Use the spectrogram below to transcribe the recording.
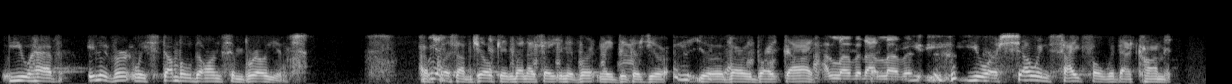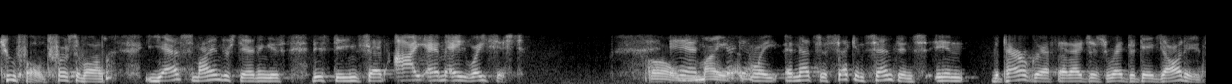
you have inadvertently stumbled on some brilliance. Of course, I'm joking when I say inadvertently because you're you're a very bright guy. I love it. I love it. You, you are so insightful with that comment. Twofold. First of all, yes, my understanding is this dean said, "I am a racist." Oh my! and man. secondly, and that's the second sentence in the paragraph that I just read to Dave's audience,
